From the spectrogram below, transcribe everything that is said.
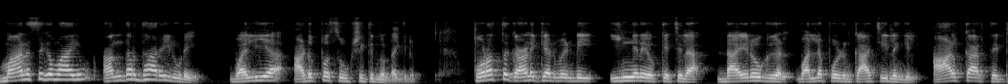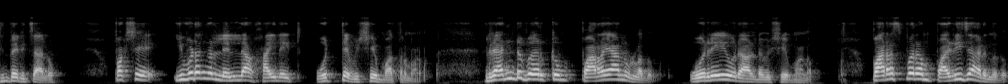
മാനസികമായും അന്തർധാരയിലൂടെയും വലിയ അടുപ്പ് സൂക്ഷിക്കുന്നുണ്ടെങ്കിലും പുറത്ത് കാണിക്കാൻ വേണ്ടി ഇങ്ങനെയൊക്കെ ചില ഡയലോഗുകൾ വല്ലപ്പോഴും കാച്ചിയില്ലെങ്കിൽ ആൾക്കാർ തെറ്റിദ്ധരിച്ചാലോ? പക്ഷേ ഇവിടങ്ങളിലെല്ലാം ഹൈലൈറ്റ് ഒറ്റ വിഷയം മാത്രമാണ്. രണ്ടു പേർക്കും പറയാനുള്ളതും ഒരേ ഒരാളുടെ വിഷയമാണ്. പരസ്പരം പഴിചാരുന്നതും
